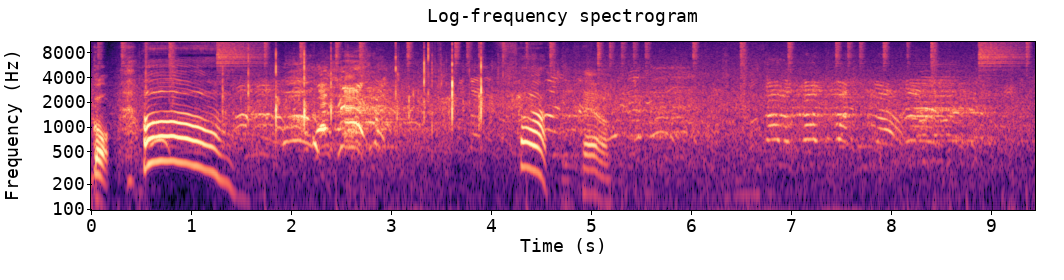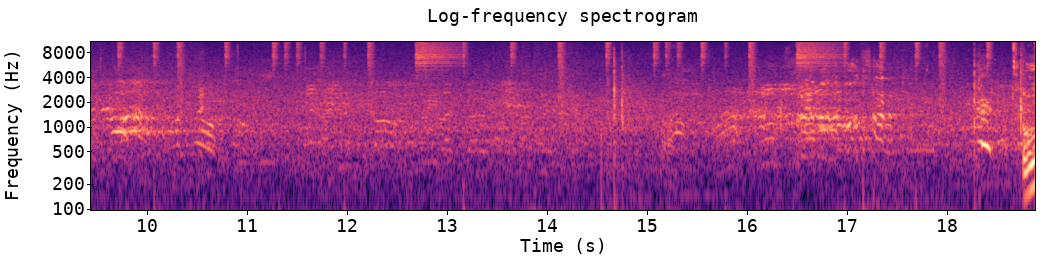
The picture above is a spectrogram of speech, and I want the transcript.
Go. Oh! Fucking hell. Come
